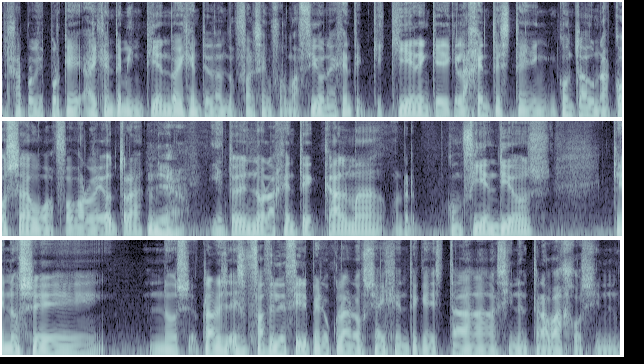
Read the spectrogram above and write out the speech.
Rezar por Dios, porque hay gente mintiendo, hay gente dando falsa información, hay gente que quieren que, que la gente esté en contra de una cosa o a favor de otra. Ya. Y entonces no, la gente calma, re- confía en Dios, que no se... No se- claro, es, es fácil decir, pero claro, si hay gente que está sin el trabajo, sin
